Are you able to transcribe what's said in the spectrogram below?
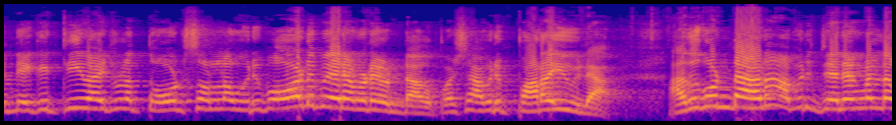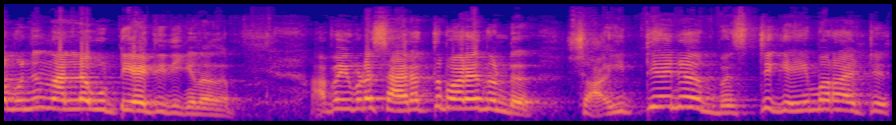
നെഗറ്റീവ് ആയിട്ടുള്ള തോട്ട്സ് ഉള്ള ഒരുപാട് പേര് അവിടെ ഉണ്ടാവും. പക്ഷെ അവർ പറയൂല. അതുകൊണ്ടാണ് അവർ ജനങ്ങളുടെ മുന്നിൽ നല്ല കുട്ടിയായിട്ടിരിക്കുന്നത്. അപ്പൊ ഇവിടെ ശരത്ത് പറയുന്നുണ്ട് ശൈത്യന് ബെസ്റ്റ് ഗെയിമറായിട്ട്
